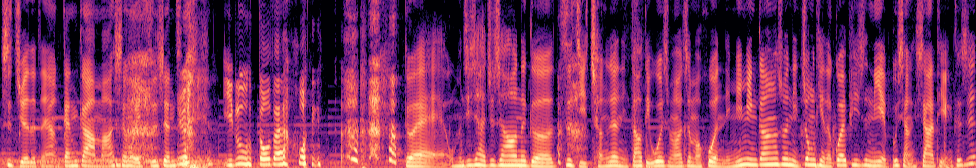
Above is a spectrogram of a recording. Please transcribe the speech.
是觉得怎样？尴尬吗？身为资深村民，一路都在混。对，我们接下来就是要那个自己承认，你到底为什么要这么混？你明明刚刚说你种田的怪癖是你也不想下田，可是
